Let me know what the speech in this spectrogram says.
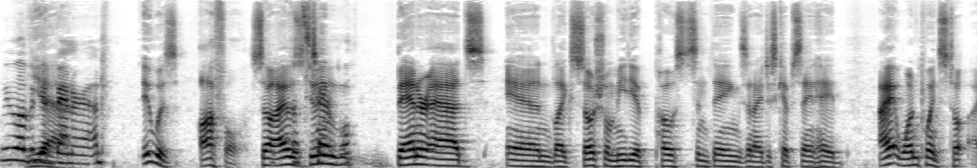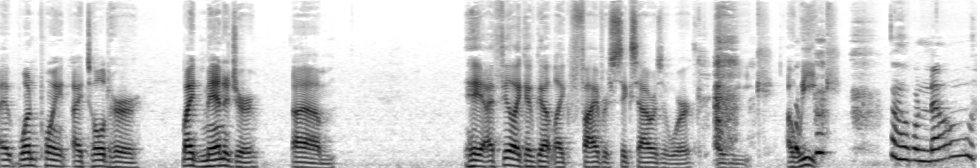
we love a Yeah. good banner ad. It was awful. So I was That's doing terrible. banner ads and like social media posts and things, and I just kept saying, "Hey." I at one point at one point I told her, my manager, um, "Hey, I feel like I've got like five or six hours of work a week. A week." Oh no.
